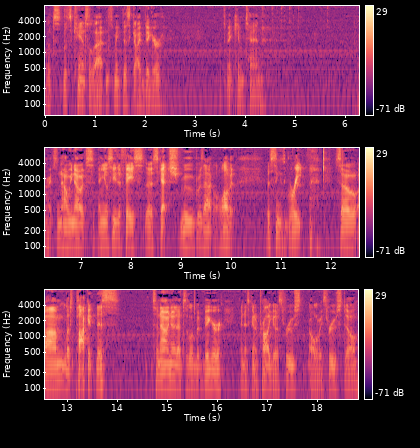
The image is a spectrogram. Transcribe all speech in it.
let's let's cancel that. Let's make this guy bigger. Let's make him 10. All right, so now we know it's, and you'll see the face, the sketch moved with that. I love it. This thing is great. So um, let's pocket this. So now I know that's a little bit bigger, and it's going to probably go through all the way through still.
